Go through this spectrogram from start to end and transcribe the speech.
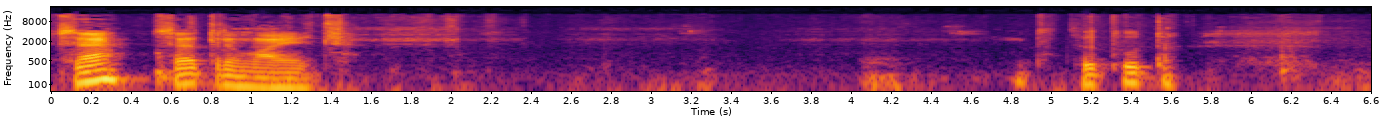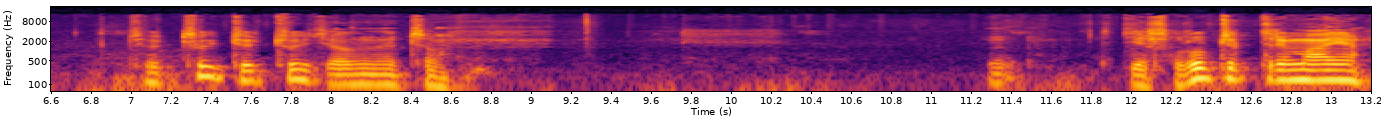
Все, все тримається. Тут, тут. Чуть-чуть, чуть-чуть, але нічого. Є шурупчик тримає.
